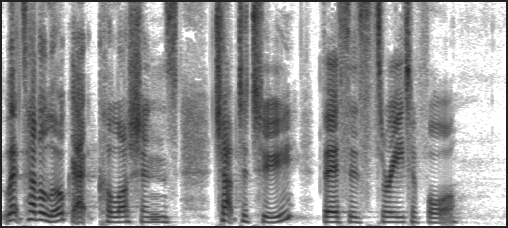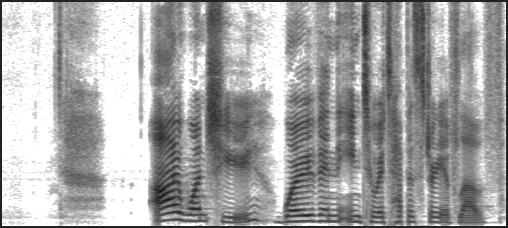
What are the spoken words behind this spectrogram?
let's have a look at Colossians chapter 2, verses 3 to 4. I want you woven into a tapestry of love,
